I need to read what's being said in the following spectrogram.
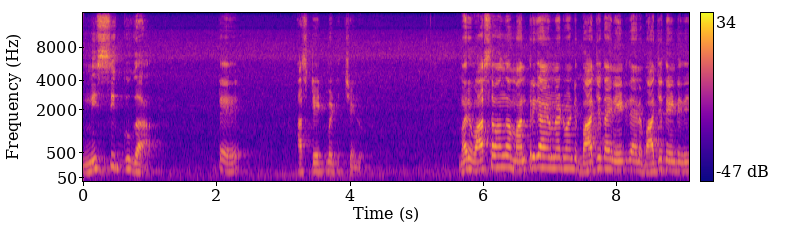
నిస్సిగ్గుగా అంటే ఆ స్టేట్మెంట్ ఇచ్చిండు. మరి వాస్తవంగా మంత్రిగా ఉన్నటువంటి బాధ్యత ఆయన ఏంటిది? ఆయన బాధ్యత ఏంటిది?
